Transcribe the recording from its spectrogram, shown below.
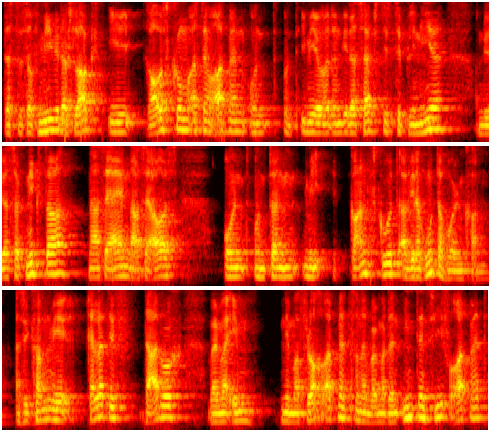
dass das auf mich wieder schlagt, ich rauskomme aus dem Atmen und, und ich mich aber dann wieder selbst diszipliniere und wieder sage, nix da, Nase ein, Nase aus und, und dann mich ganz gut auch wieder runterholen kann. Also ich kann mich relativ dadurch, weil man eben nicht mehr flach atmet, sondern weil man dann intensiv atmet,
